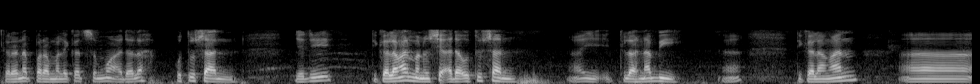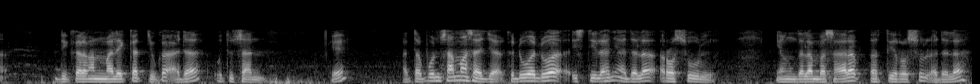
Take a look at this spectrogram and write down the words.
Kerana para malaikat semua adalah utusan. Jadi di kalangan manusia ada utusan. Ha, itulah Nabi. Ha, di kalangan uh, di kalangan malaikat juga ada utusan. Okay? Ataupun sama saja kedua-dua istilahnya adalah rasul. Yang dalam bahasa Arab arti rasul adalah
